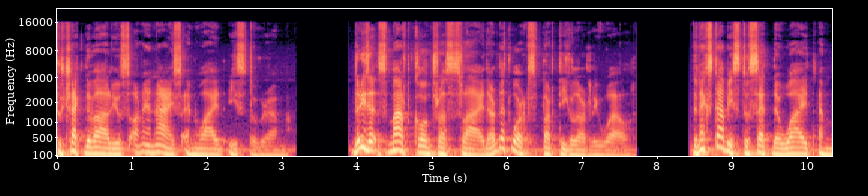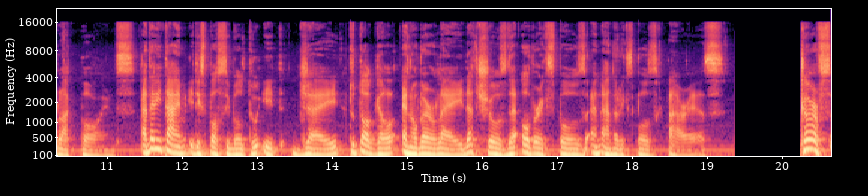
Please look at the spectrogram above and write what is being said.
to check the values on a nice and wide histogram. There is a smart contrast slider that works particularly well. The next tab is to set the white and black points. At any time it is possible to hit J to toggle an overlay that shows the overexposed and underexposed areas. Curves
